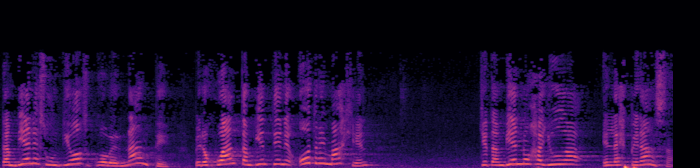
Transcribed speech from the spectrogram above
también es un Dios gobernante, pero Juan también tiene otra imagen que también nos ayuda en la esperanza.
